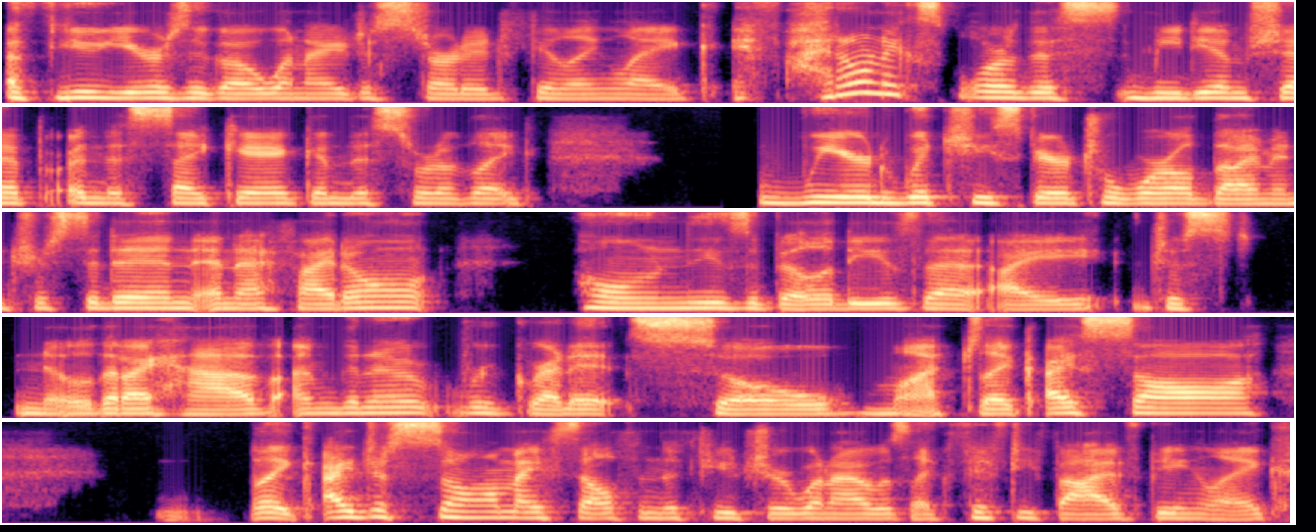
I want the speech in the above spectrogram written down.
a few years ago when I just started feeling like if I don't explore this mediumship and this psychic and this sort of like weird witchy spiritual world that I'm interested in and if I don't hone these abilities that I just know that I have, I'm going to regret it so much. Like I saw like I just saw myself in the future when I was like 55 being like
